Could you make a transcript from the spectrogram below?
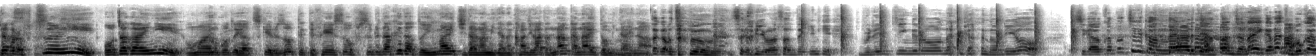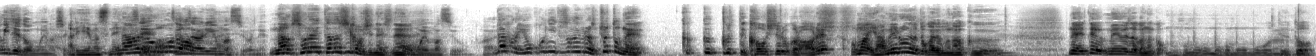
だから普通にお互いにお前のことやっつけるぞって言ってフェイスオフするだけだといまいちだなみたいな感じがあったらなんかないとみたいな。だから多分、榊原さん的に、ブレイキングのなんかノリを違う形で考えられてやったんじゃないかなって僕は見てて思いました。ありえますね。なるほど全然ありえますよね。な、それ正しいかもしれないですと思ね。いますよ。はい。だから横にいた坂井さんちょっとね、クックックって顔してるから、あれ？お前やめろよとかでもなく、ね、で、メイウェザーがなんか、もごもごもごもごもごって言うと、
